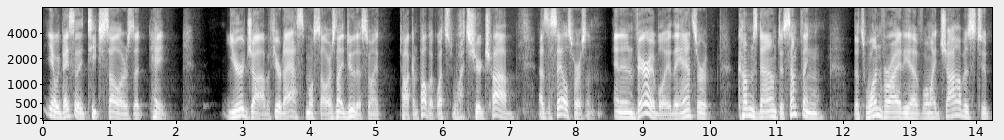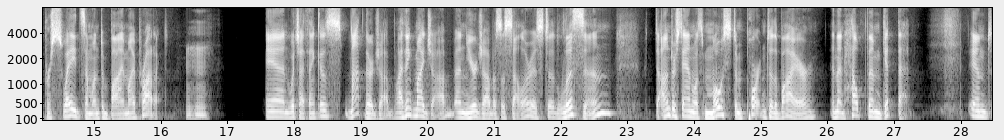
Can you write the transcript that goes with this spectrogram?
you know, we basically teach sellers that hey, your job, if you're to ask most sellers, and I do this when I talk in public. What's what's your job as a salesperson? And invariably, the answer comes down to something that's one variety of, well, my job is to persuade someone to buy my product. Mm-hmm. And which I think is not their job. I think my job and your job as a seller is to listen, to understand what's most important to the buyer, and then help them get that. And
